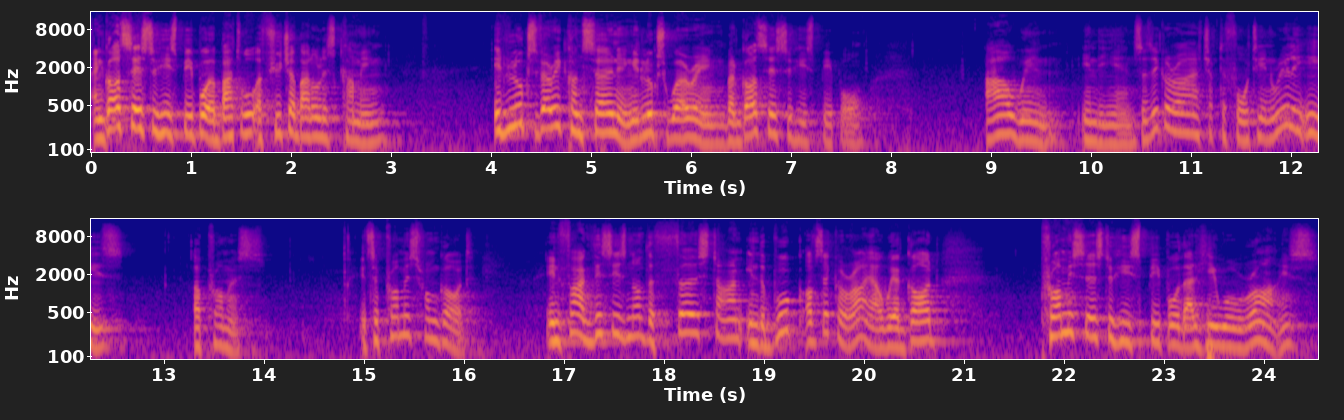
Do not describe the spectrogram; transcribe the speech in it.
and God says to his people, A battle, a future battle is coming. It looks very concerning, it looks worrying, but God says to his people, I'll win in the end. So, Zechariah chapter 14 really is a promise. It's a promise from God. In fact, this is not the first time in the book of Zechariah where God promises to his people that he will rise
